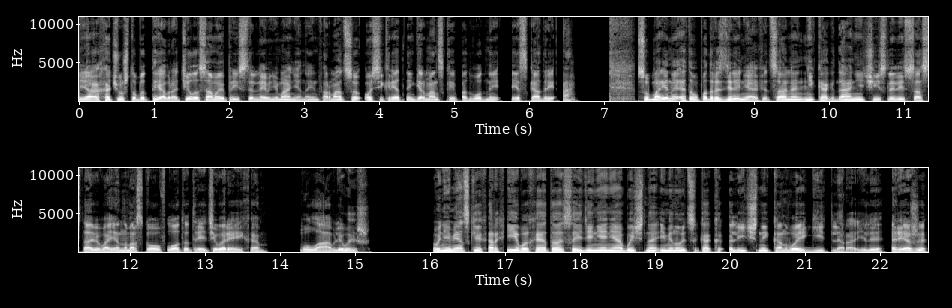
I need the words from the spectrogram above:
Я хочу, чтобы ты обратила самое пристальное внимание на информацию о секретной германской подводной эскадре А. Субмарины этого подразделения официально никогда не числились в составе военно-морского флота Третьего рейха. Улавливаешь? В немецких архивах это соединение обычно именуется как «личный конвой Гитлера» или, реже,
